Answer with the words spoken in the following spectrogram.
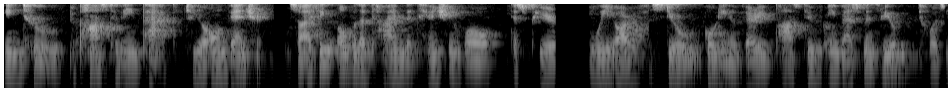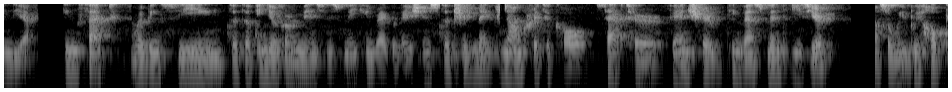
into a positive impact to your own venture. So I think over the time, the tension will disappear we are still holding a very positive investment view towards India. In fact, we've been seeing that the Indian government is making regulations that should make non-critical sector venture investment easier. So we, we hope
